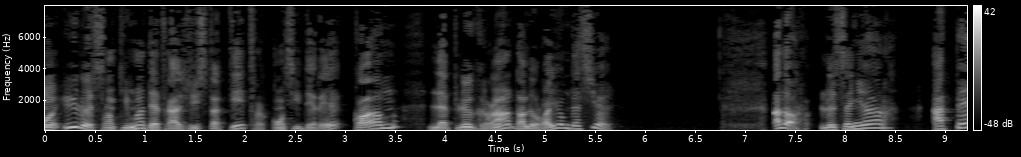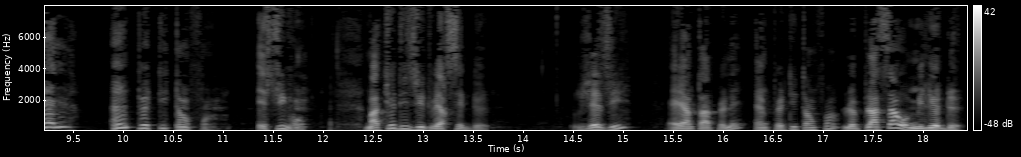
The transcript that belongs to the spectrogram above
ont eu le sentiment d'être à juste titre considérés comme les plus grands dans le royaume des cieux. Alors, le Seigneur appelle un petit enfant. Et suivons. Matthieu 18, verset 2. Jésus, ayant appelé un petit enfant, le plaça au milieu d'eux.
